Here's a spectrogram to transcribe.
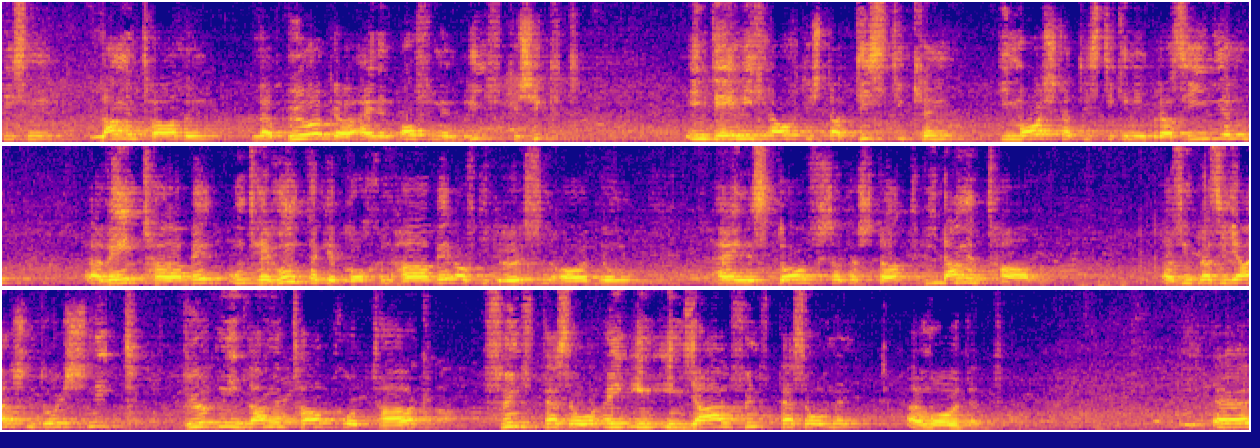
diesen Langenthaler Bürger einen offenen Brief geschickt, in dem ich auch die Statistiken, die Mordstatistiken in Brasilien erwähnt habe und heruntergebrochen habe auf die Größenordnung eines Dorfs oder Stadt wie Langenthal. Also im brasilianischen Durchschnitt würden in Langenthal pro Tag fünf Personen, im, im Jahr fünf Personen ermordet. Äh,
